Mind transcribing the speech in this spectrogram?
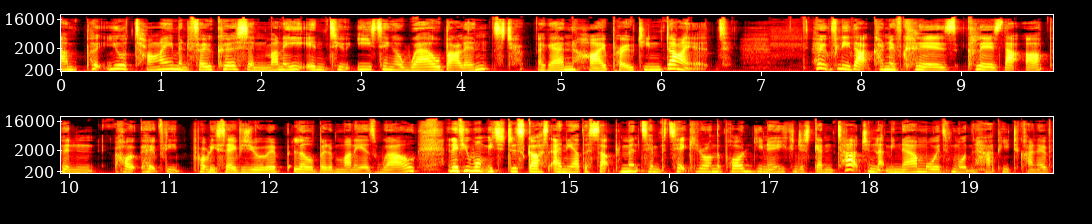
And put your time and focus and money into eating a well balanced, again, high protein diet. hopefully that kind of clears clears that up and ho- hopefully probably saves you a little bit of money as well. And if you want me to discuss any other supplements in particular on the pod, you know, you can just get in touch and let me know. I'm always more than happy to kind of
